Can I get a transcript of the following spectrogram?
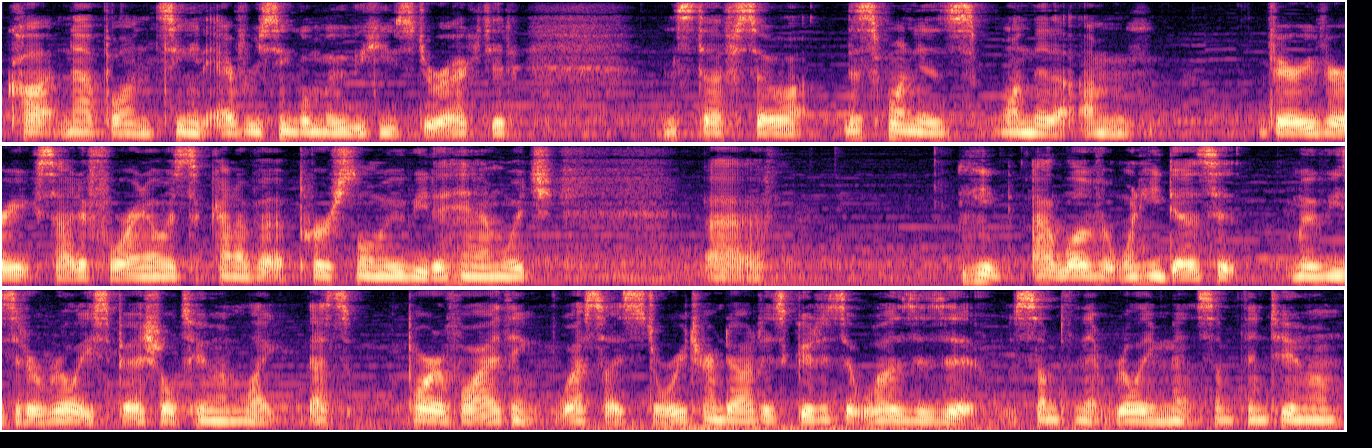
caught up on seeing every single movie he's directed and stuff. So this one is one that I'm very very excited for. I know it's kind of a personal movie to him, which. Uh, he I love it when he does it movies that are really special to him. Like that's part of why I think West Side Story turned out as good as it was. Is it was something that really meant something to him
